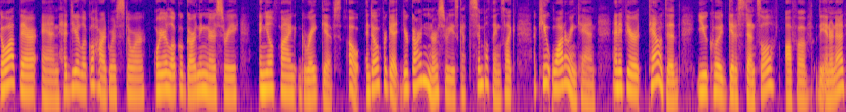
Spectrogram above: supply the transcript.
go out there and head to your local hardware store or your local gardening nursery and you'll find great gifts. Oh, and don't forget, your garden nursery has got simple things like a cute watering can. And if you're talented, you could get a stencil off of the internet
